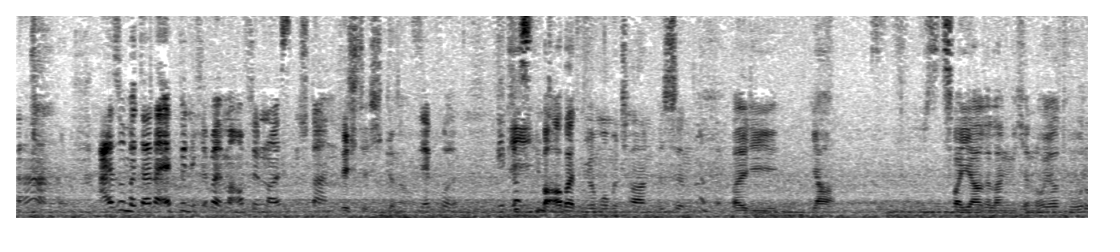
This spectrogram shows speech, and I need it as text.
Ah. Also mit deiner App bin ich aber immer auf dem neuesten Stand. Richtig, genau. Sehr cool. Wie Die überarbeiten wir momentan ein bisschen, weil die ja zwei Jahre lang nicht erneuert wurde.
